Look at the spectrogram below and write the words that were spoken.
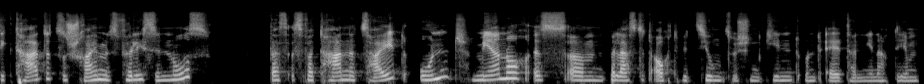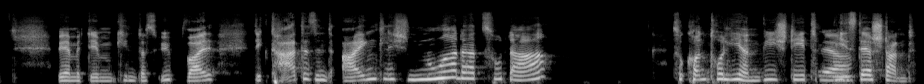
Diktate zu schreiben ist völlig sinnlos. Das ist vertane Zeit und mehr noch, es ähm, belastet auch die Beziehung zwischen Kind und Eltern, je nachdem, wer mit dem Kind das übt, weil Diktate sind eigentlich nur dazu da, zu kontrollieren, wie steht, ja. wie ist der Stand.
